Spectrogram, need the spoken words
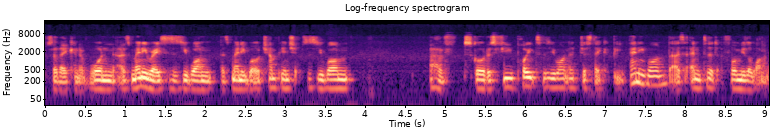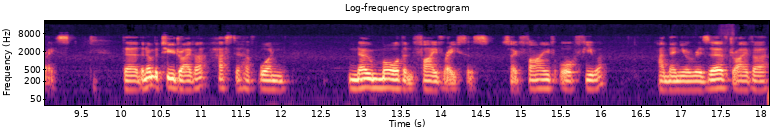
So they can have won as many races as you want, as many world championships as you want, have scored as few points as you wanted. Just they could be anyone that has entered a Formula One race. The the number two driver has to have won no more than five races, so five or fewer. And then your reserve driver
